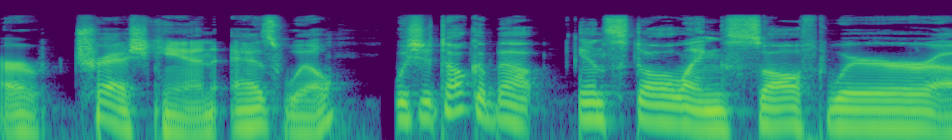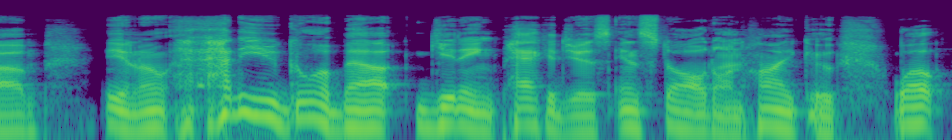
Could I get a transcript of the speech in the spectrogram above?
our trash can as well. We should talk about installing software. Uh, you know, how do you go about getting packages installed on Haiku? Well,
